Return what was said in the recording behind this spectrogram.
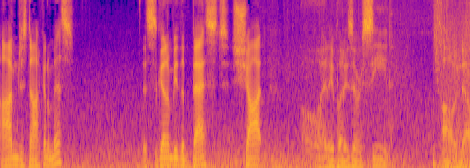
I'm just not gonna miss. This is gonna be the best shot oh anybody's ever seen. Oh no.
